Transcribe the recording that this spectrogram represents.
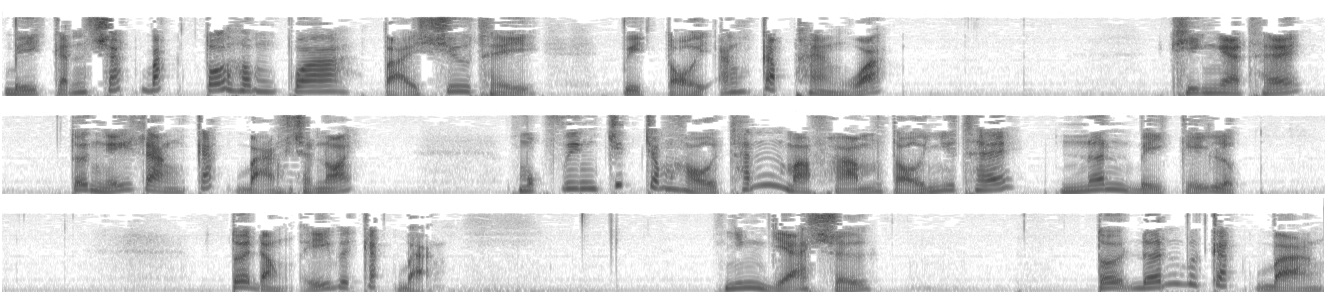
bị cảnh sát bắt tối hôm qua tại siêu thị vì tội ăn cắp hàng hóa. Khi nghe thế, tôi nghĩ rằng các bạn sẽ nói, một viên chức trong hội thánh mà phạm tội như thế nên bị kỷ luật. Tôi đồng ý với các bạn. Nhưng giả sử, tôi đến với các bạn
